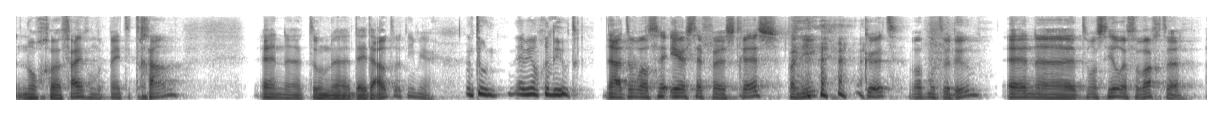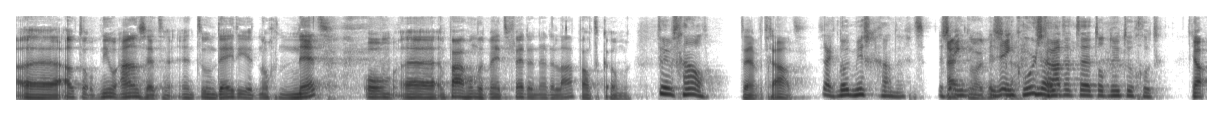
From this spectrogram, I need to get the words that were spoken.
nog eh, 500 meter te gaan. En toen deed de auto het niet meer. En toen heb je hem geduwd. Nou, toen was eerst even stress, paniek, kut, wat moeten we doen? En toen was het heel even wachten, auto opnieuw aanzetten. En toen deed hij het nog net om een paar honderd meter verder naar de laadpaal te komen. Toen heb je het gehaald. Toen hebben we het gehaald. Is eigenlijk nooit misgegaan dus. Dus Eigenlijk in, nooit dus koers Nee. gaat het eh, tot nu toe goed. Ja,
